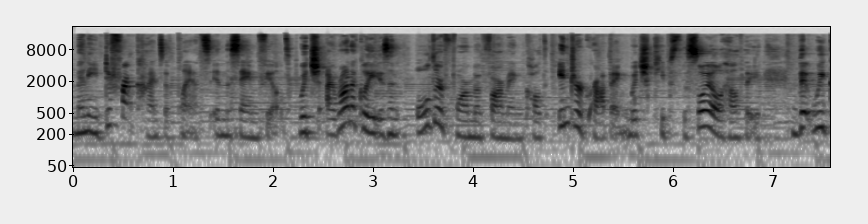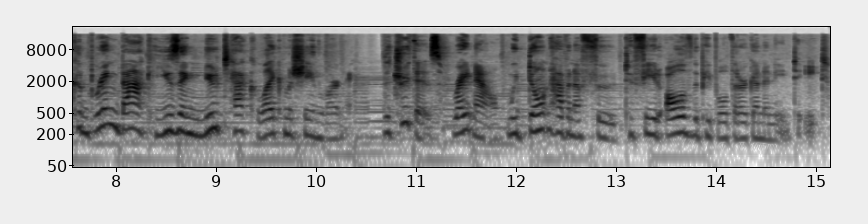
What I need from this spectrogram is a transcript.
many different kinds of plants in the same field, which ironically is an older form of farming called intercropping, which keeps the soil healthy that we could bring back using new tech like machine learning. The truth is, right now, we don't have enough food to feed all of the people that are going to need to eat.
